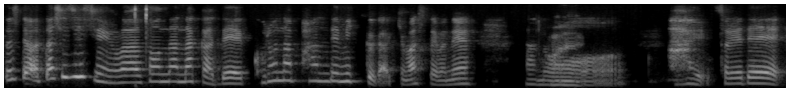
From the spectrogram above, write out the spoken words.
そして私自身はそんな中でコロナパンデミックが来ましたよね。あの、はい、はい、それで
